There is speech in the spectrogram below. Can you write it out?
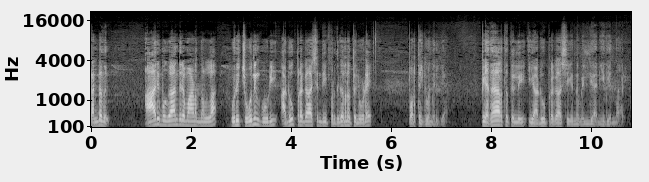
കണ്ടത് ആര് മുഖാന്തരമാണെന്നുള്ള ഒരു ചോദ്യം കൂടി അടൂപ്രകാശിന്റെ ഈ പ്രതികരണത്തിലൂടെ പുറത്തേക്ക് വന്നിരിക്കുകയാണ്. യഥാർത്ഥത്തിൽ ഈ അടൂർ ചെയ്യുന്ന വലിയ അനീതി എന്നറിയും.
